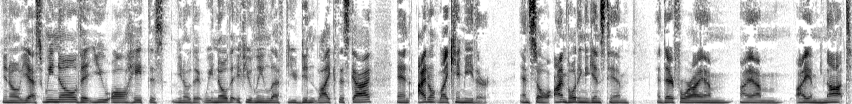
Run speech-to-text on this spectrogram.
you know, yes, we know that you all hate this. You know that we know that if you lean left, you didn't like this guy, and I don't like him either, and so I'm voting against him, and therefore I am, I am. I am not,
